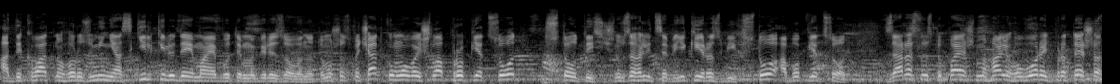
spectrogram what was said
адекватного розуміння, скільки людей має бути мобілізовано. Тому що спочатку мова йшла про 500-100 тисяч. Ну, взагалі, це який розбіг 100 або 500. Зараз виступає Шмигаль, говорить про те, що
